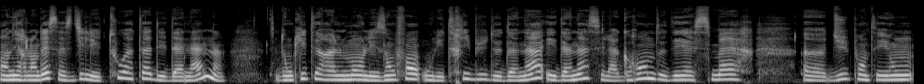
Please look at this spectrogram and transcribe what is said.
En irlandais, ça se dit les Tuatha des Danann. Donc littéralement les enfants ou les tribus de Dana. Et Dana, c'est la grande déesse mère euh, du panthéon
